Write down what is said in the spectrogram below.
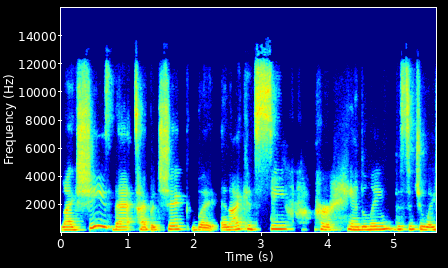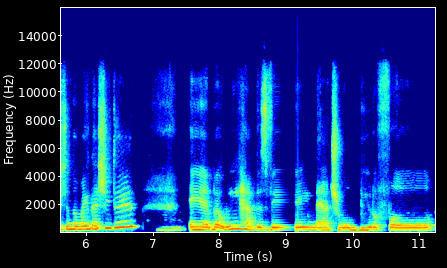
like she's that type of chick but and i could see her handling the situation the way that she did mm-hmm. and but we have this very natural beautiful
